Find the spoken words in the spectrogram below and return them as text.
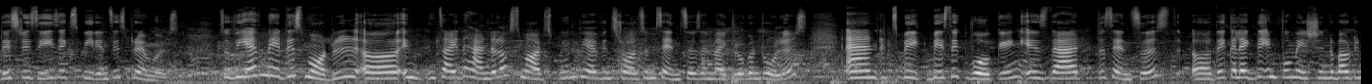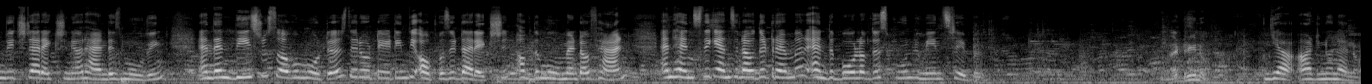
this disease experiences tremors. So we have made this model uh, in, inside the handle of Smart Spoon. We have installed some sensors and microcontrollers, and its ba- basic working is that the sensors uh, they collect the information about in which direction your hand is moving, and then these two servo motors they rotate in the opposite direction of the movement of hand, and hence they cancel out the tremor, and the bowl of the spoon remains stable. Arduino. Yeah, Arduino Nano.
